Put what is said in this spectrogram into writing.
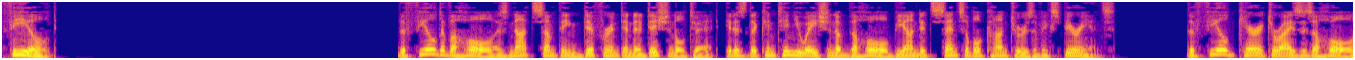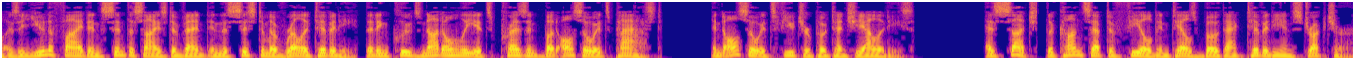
Field. The field of a whole is not something different and additional to it, it is the continuation of the whole beyond its sensible contours of experience. The field characterizes a whole as a unified and synthesized event in the system of relativity, that includes not only its present but also its past—and also its future potentialities. As such, the concept of field entails both activity and structure.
